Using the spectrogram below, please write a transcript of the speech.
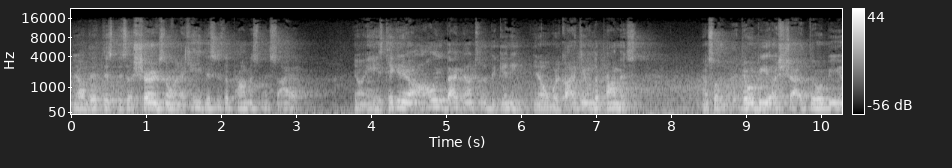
you know, this, this assurance knowing like, hey, this is the promised Messiah. You know, and he's taking it all the way back down to the beginning, you know, where God gave him the promise. You know, so there will be a there will be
